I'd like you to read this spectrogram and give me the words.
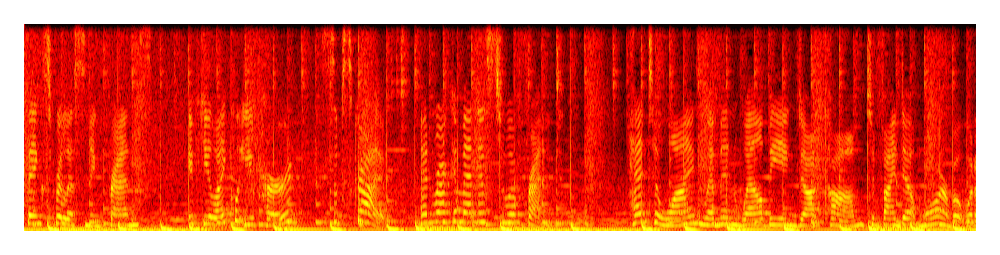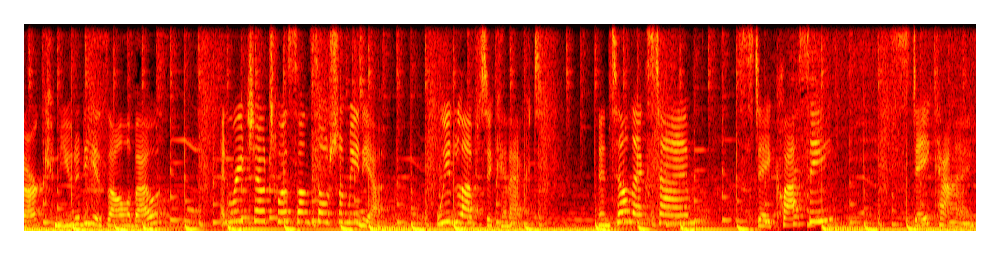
Thanks for listening, friends. If you like what you've heard, subscribe and recommend us to a friend. Head to winewomenwellbeing.com to find out more about what our community is all about and reach out to us on social media. We'd love to connect. Until next time, stay classy, stay kind.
